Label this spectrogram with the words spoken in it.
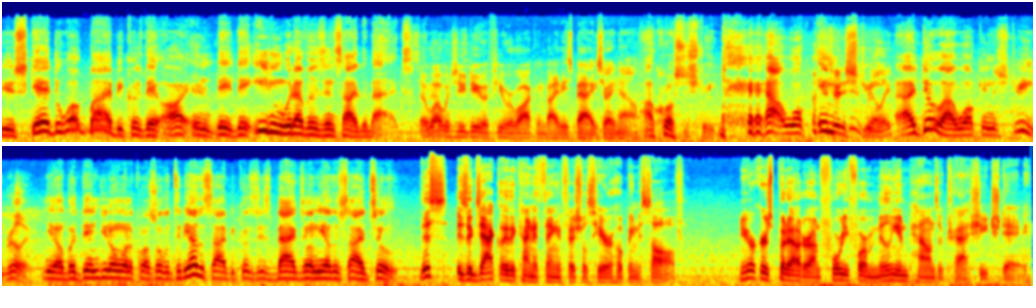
you're scared to walk by because they are in. They they're eating whatever is inside the bags. So what would you do if you were walking by these bags right now? I'll cross the street. I'll walk in the street. Really? I do. I walk in the street. Really? You know, but then you don't want to cross over to the other side because there's bags on the other side too. This is exactly the kind of thing officials here are hoping to solve. New Yorkers put out around 44 million pounds of trash each day.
